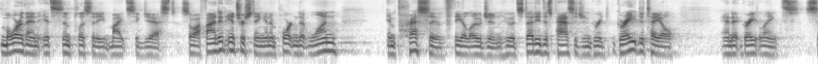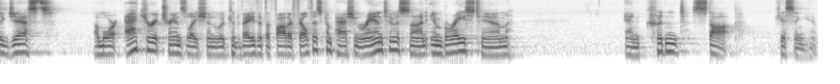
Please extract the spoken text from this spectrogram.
more than its simplicity might suggest. So I find it interesting and important that one impressive theologian who had studied this passage in great detail and at great lengths, suggests a more accurate translation would convey that the father felt his compassion, ran to his son, embraced him, and couldn't stop kissing him.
